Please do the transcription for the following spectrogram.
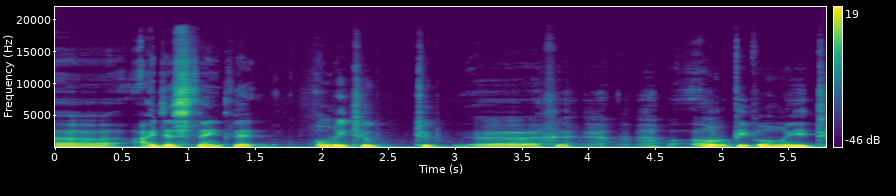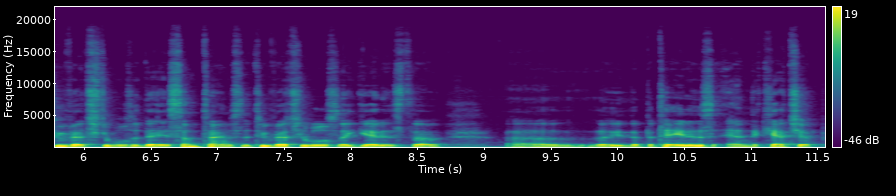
uh, I just think that only two two uh, people only eat two vegetables a day. Sometimes the two vegetables they get is the uh, the the potatoes and the ketchup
